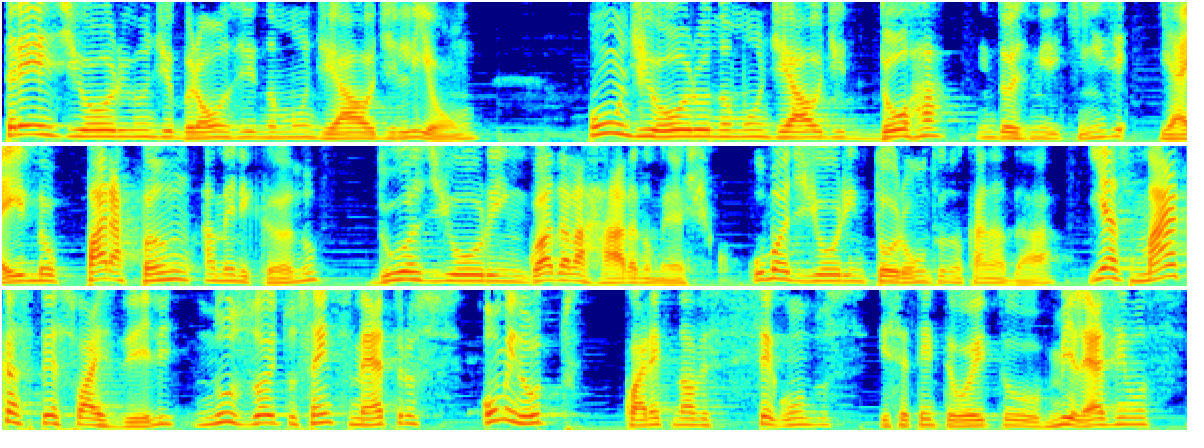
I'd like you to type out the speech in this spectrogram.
três de ouro e um de bronze no Mundial de Lyon, um de ouro no Mundial de Doha em 2015, e aí no Parapan americano, duas de ouro em Guadalajara, no México, uma de ouro em Toronto, no Canadá, e as marcas pessoais dele nos 800 metros, 1 minuto 49 segundos e 78 milésimos.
